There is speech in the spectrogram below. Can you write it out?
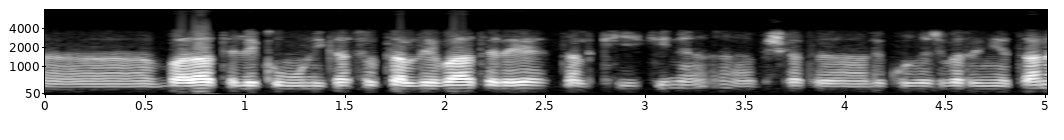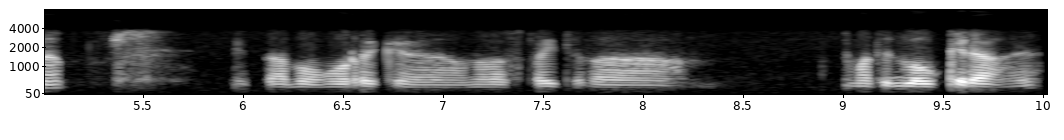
Uh, bada telekomunikazio talde bat ere talkikin, uh, piskat uh, leku desberdinetan, eta bon, horrek uh, nolazpait ba, ematen du aukera, eh?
